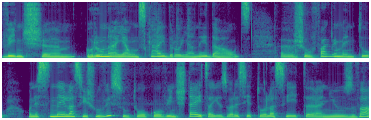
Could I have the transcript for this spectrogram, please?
viņš um, runāja un skaidroja nedaudz uh, šo fragmentu, un es nelasīšu visu to, ko viņš teica, jūs varēsiet to lasīt uh, Newsvā,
